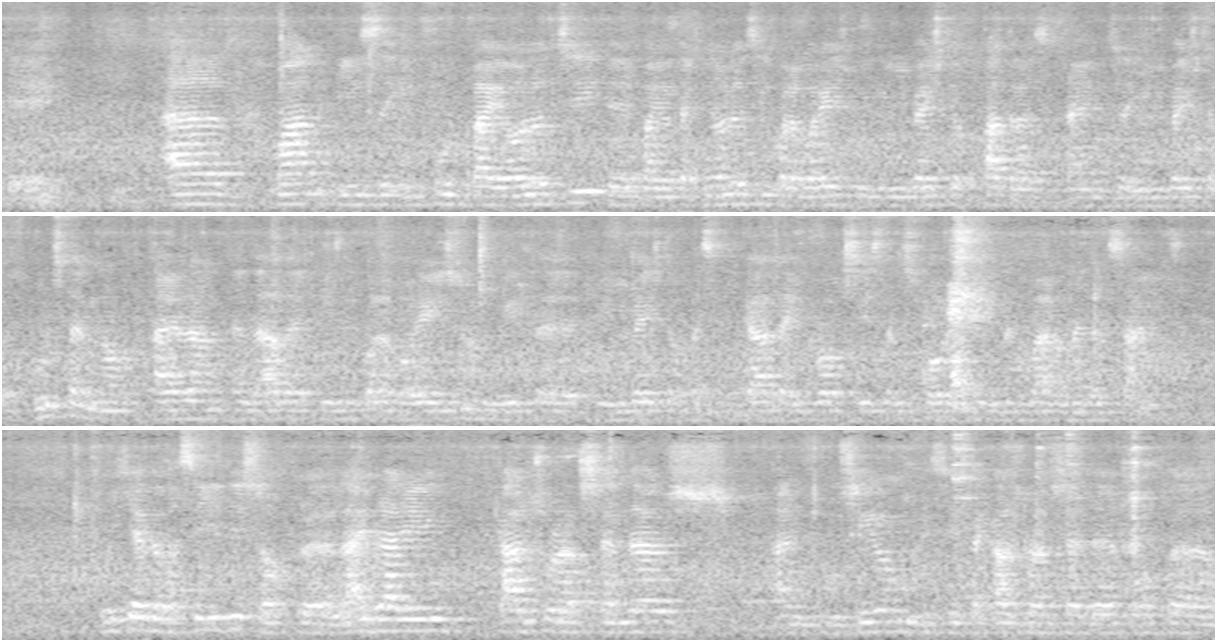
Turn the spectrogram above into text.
Okay. Uh, one is in food biology, uh, biotechnology in collaboration with the University of Patras and the University of Ulster, North Ireland, and the other is in collaboration with uh, the University of Basilicata in crop systems, forestry, and environmental science. We have the facilities of uh, library, cultural centers, and museum. This is the cultural center of uh,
